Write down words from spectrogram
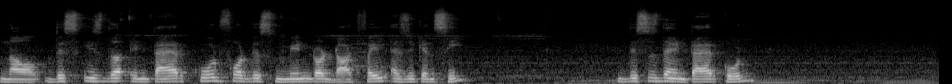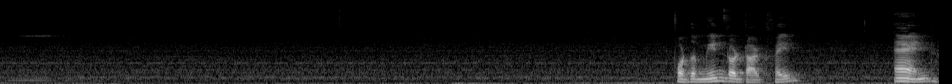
Now this is the entire code for this main.dart file as you can see. This is the entire code for the main.dart file. And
